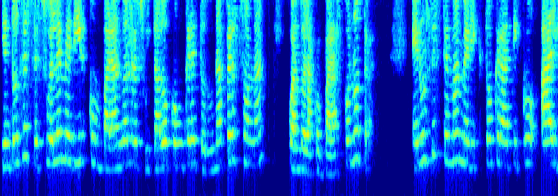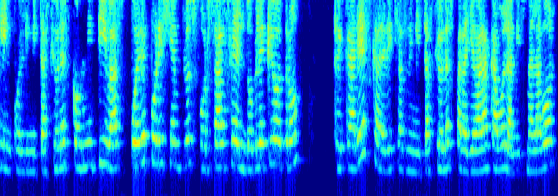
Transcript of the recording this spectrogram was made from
y entonces se suele medir comparando el resultado concreto de una persona cuando la comparas con otras. En un sistema meritocrático, alguien con limitaciones cognitivas puede, por ejemplo, esforzarse el doble que otro que carezca de dichas limitaciones para llevar a cabo la misma labor.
